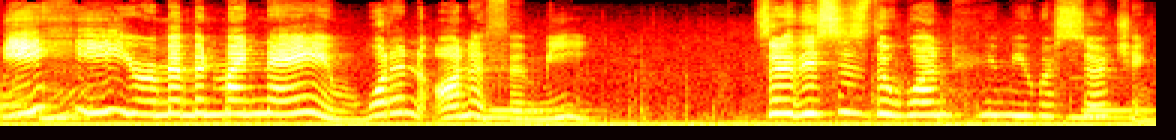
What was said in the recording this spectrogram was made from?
Eehee, you remembered my name. What an honor for me. So this is the one whom you were searching.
